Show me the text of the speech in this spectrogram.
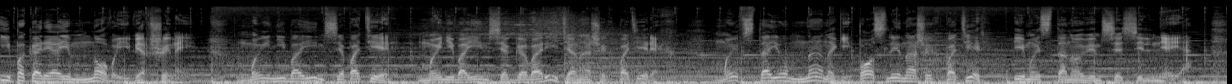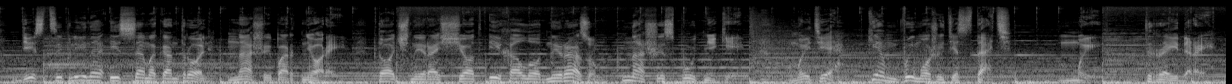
и покоряем новые вершины. Мы не боимся потерь, мы не боимся говорить о наших потерях. Мы встаем на ноги после наших потерь, и мы становимся сильнее. Дисциплина и самоконтроль – наши партнеры. Точный расчет и холодный разум – наши спутники. Мы те, кем вы можете стать. Мы – трейдеры.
